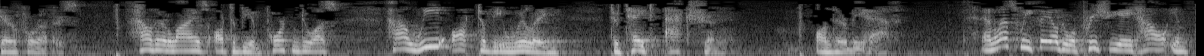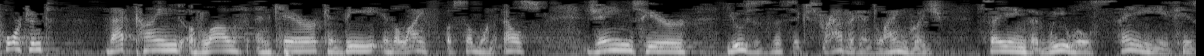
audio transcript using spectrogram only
care for others, how their lives ought to be important to us, how we ought to be willing to take action on their behalf. Unless we fail to appreciate how important that kind of love and care can be in the life of someone else, James here uses this extravagant language saying that we will save his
